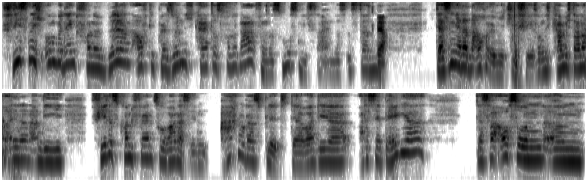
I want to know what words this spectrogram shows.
schließt nicht unbedingt von den Bildern auf die Persönlichkeit des Fotografen. Das muss nicht sein. Das ist dann, Ja. Das sind ja dann auch irgendwie Klischees. Und ich kann mich da noch erinnern an die Fedes-Konferenz, wo war das? In Aachen oder Split? Der war der, war das der Belgier? Das war auch so ein, ähm,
